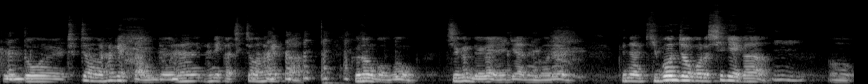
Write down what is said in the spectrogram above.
그 운동을 측정을 하겠다 운동을 하- 하니까 측정을 하겠다 그런 거고 지금 내가 얘기하는 거는 그냥 기본적으로 시계가 음. 어,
